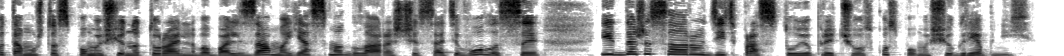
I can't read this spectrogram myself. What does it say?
потому что с помощью натурального бальзама я смогла расчесать волосы и даже соорудить простую прическу с помощью гребней.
